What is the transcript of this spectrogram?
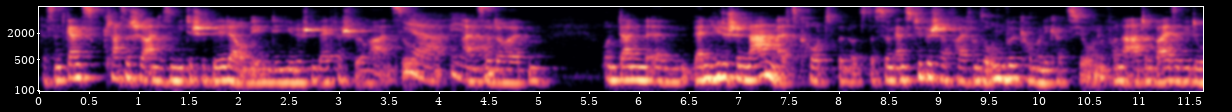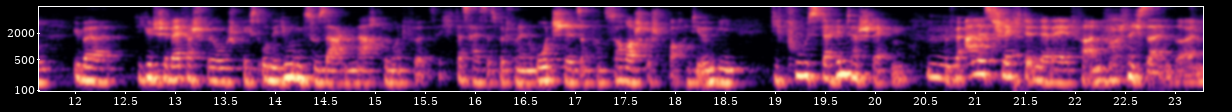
das sind ganz klassische antisemitische Bilder, um eben den jüdischen Weltverschwörer anzu Ja, ja. anzudeuten. Und dann ähm, werden jüdische Namen als Codes benutzt. Das ist so ein ganz typischer Fall von so Umweltkommunikation und von der Art und Weise, wie du über die jüdische Weltverschwörung sprichst, ohne Juden zu sagen nach 45. Das heißt, es wird von den Rothschilds und von Soros gesprochen, die irgendwie diffus dahinter stecken und für alles Schlechte in der Welt verantwortlich sein sollen.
